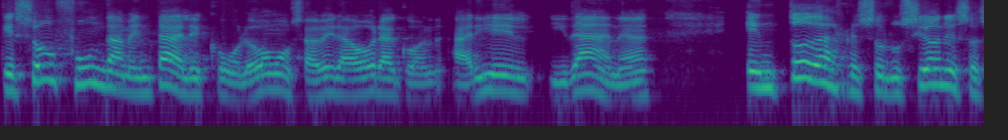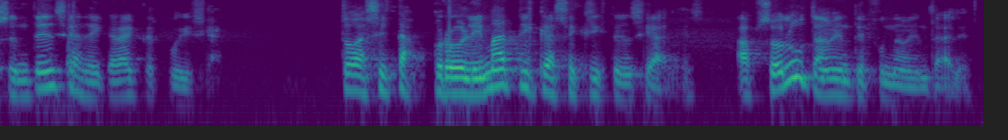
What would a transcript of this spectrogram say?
que son fundamentales, como lo vamos a ver ahora con Ariel y Dana, en todas resoluciones o sentencias de carácter judicial. Todas estas problemáticas existenciales, absolutamente fundamentales.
